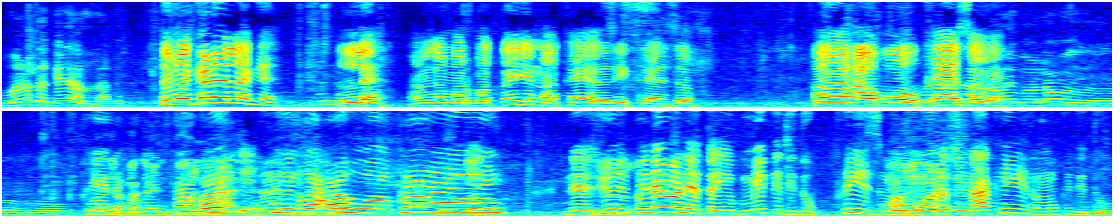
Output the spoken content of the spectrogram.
મને તો ગળા લાગે. તમને ગળા લાગે? લે હવે જો મારા બા કહીએ ના ખાય હજી ખાય જો. હવે હા હું ખાય હવે. ફીંડવા ફીંડવા હા હું ખાય. ને જ્યુસ બનાવ્યો ને તો એ મૂકી દીધું ફ્રીજમાં. મોરસ નાખી ને મૂકી દીધું.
